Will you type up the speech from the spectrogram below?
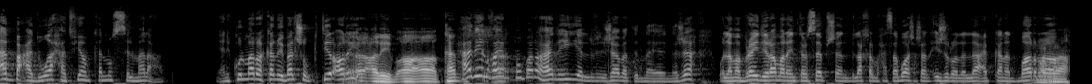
أبعد واحد فيهم كان نص الملعب. يعني كل مرة كانوا يبلشوا كتير قريب. قريب. آه آه كان هذه اللي غيرت المباراة هذه هي اللي جابت النجاح. ولما بريدي رمى ال interception بالآخر ما حسبوهاش عشان إجروا للاعب كانت برا.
